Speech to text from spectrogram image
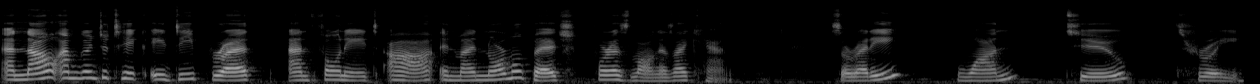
and now I'm going to take a deep breath and phonate ah in my normal pitch for as long as I can. So ready? One, two, three.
